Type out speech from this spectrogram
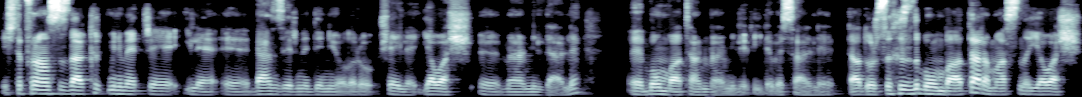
İşte Fransızlar 40 milimetre ile e, benzerini deniyorlar o şeyle yavaş e, mermilerle. E, bomba atar mermileriyle vesaire. Daha doğrusu hızlı bomba atar ama aslında yavaş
